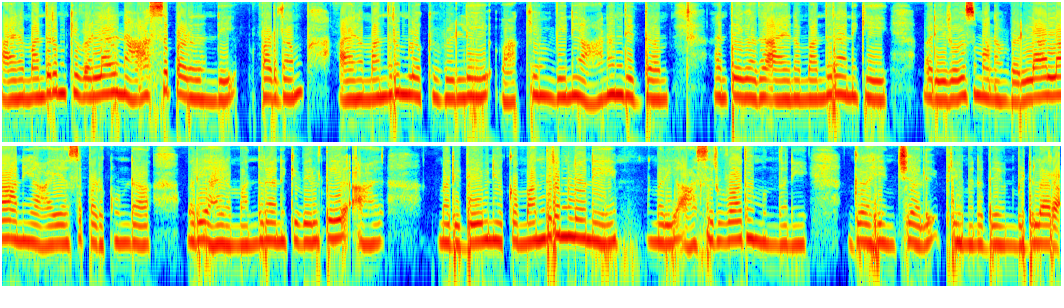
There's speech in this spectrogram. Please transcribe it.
ఆయన మందిరంకి వెళ్ళాలని ఆశపడండి. పడదాం. ఆయన మందిరంలోకి వెళ్ళి వాక్యం విని ఆనందిద్దాం. అంతే కదా ఆయన మందిరానికి మరి ఈరోజు మనం వెళ్ళాలా అని ఆయాస పడకుండా మరి ఆయన మందిరానికి వెళ్తే మరి దేవుని యొక్క మందిరంలోనే మరి ఆశీర్వాదం ఉందని గ్రహించాలి. ప్రియమైన దేవుని బిడ్డలారా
